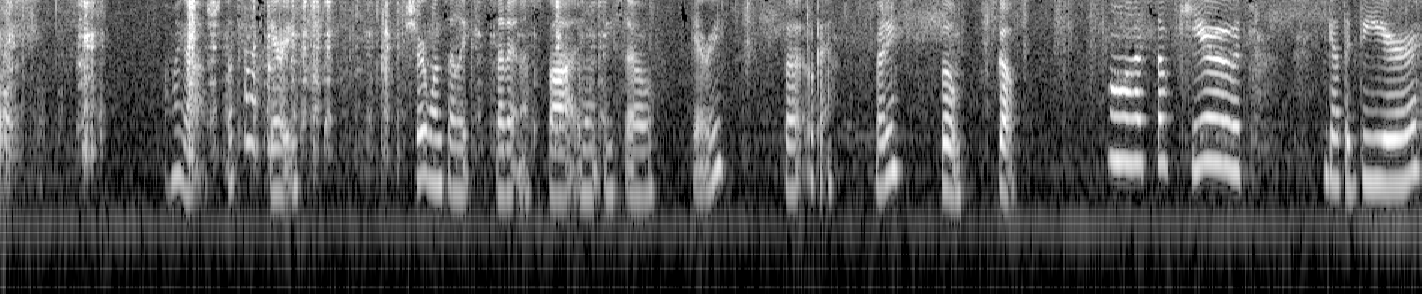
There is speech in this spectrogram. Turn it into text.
Oh my gosh, that's kind of scary. Sure, once I like set it in a spot, it won't be so scary. But okay, ready? Boom, go. Cute. You got the deer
